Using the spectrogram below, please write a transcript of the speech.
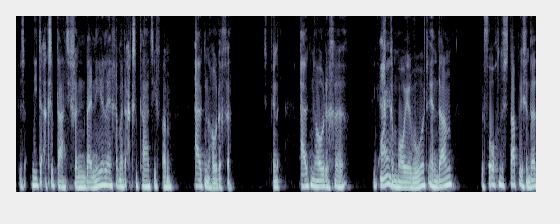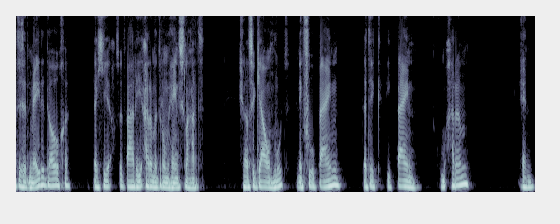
Dus niet de acceptatie van bij neerleggen, maar de acceptatie van uitnodigen. Dus ik vind uitnodigen vind ik eigenlijk een mooier woord. En dan de volgende stap is, en dat is het mededogen, dat je als het ware je armen eromheen slaat. En als ik jou ontmoet en ik voel pijn, dat ik die pijn omarm en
